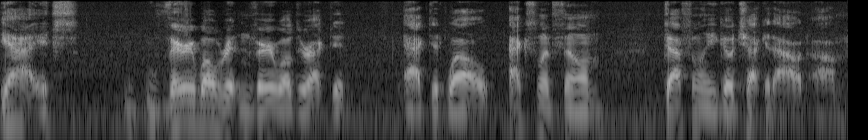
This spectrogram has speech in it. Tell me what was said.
yeah, it's very well written, very well directed, acted well, excellent film. Definitely go check it out. Um,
